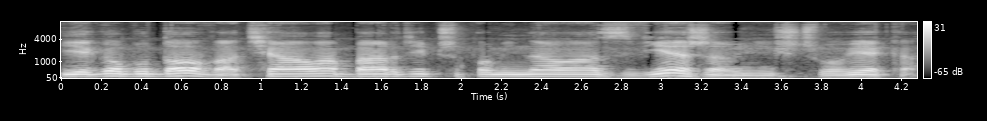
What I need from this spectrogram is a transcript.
Jego budowa ciała bardziej przypominała zwierzę niż człowieka.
